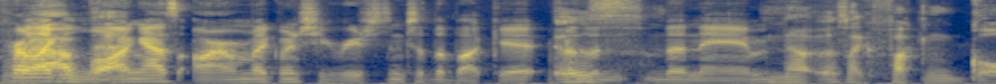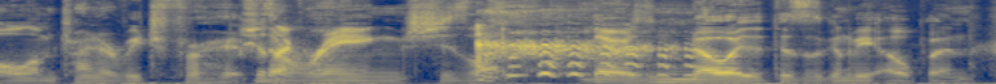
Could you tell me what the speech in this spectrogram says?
her like long ass arm, like when she reached into the bucket for was- the, the name. no, it was like fucking Gollum trying to reach for her, the like- ring. She's like, there's no way that this is gonna be open.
